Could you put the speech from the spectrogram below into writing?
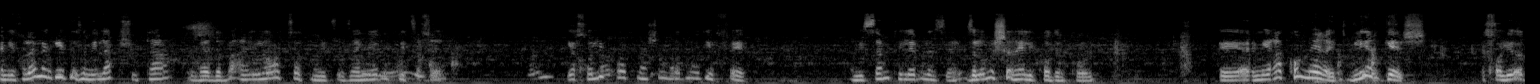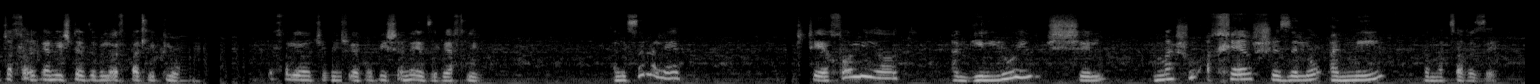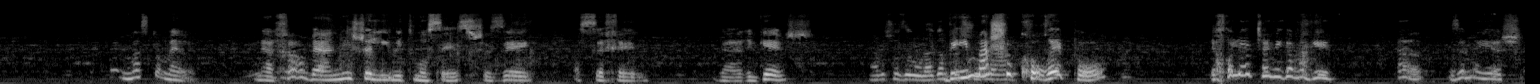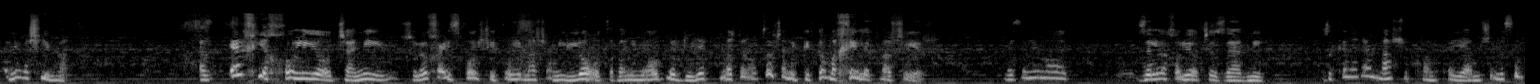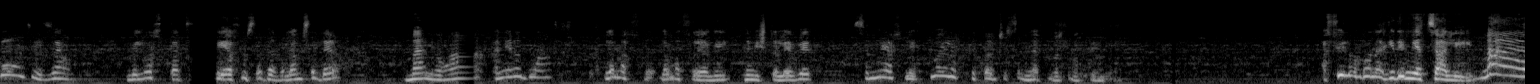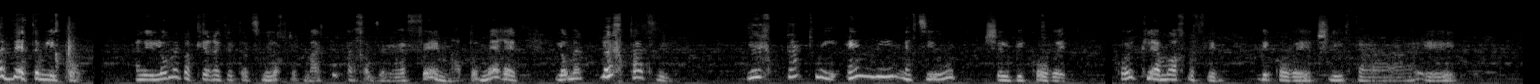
אני יכולה להגיד איזו מילה פשוטה, והדבר, אני לא רוצה את המיץ הזה, אני אוהבת מיץ אחר. יכול לקרות משהו מאוד מאוד יפה. אני שמתי לב לזה, זה לא משנה לי קודם כל. אה, אני רק אומרת, בלי הרגש. יכול להיות שאחרי רגע אני אשתה את זה ולא אכפת לי כלום. יכול להיות שמישהו יבוא וישנה את זה ויחליט. אני שמה לב שיכול להיות הגילוי של משהו אחר שזה לא אני במצב הזה. מה זאת אומרת? מאחר והאני שלי מתמוסס, שזה השכל וההרגש, ואם משהו קורה פה, יכול להיות שאני גם אגיד, אה, זה מה יש, אני משלימה. אז איך יכול להיות שאני, שלא יכולה לסבול שייתנו לי מה שאני לא רוצה, ואני מאוד מדויקת במה שאני רוצה, שאני פתאום אכיל את מה שיש. ואז אני אומרת, זה לא יכול להיות שזה אני. זה כנראה משהו כאן קיים שמסדר את זה, זהו. ולא אכפת לי איך הוא מסדר ולא מסדר. מה אני רואה? אני רגועה. לא מפריע, לא מפריע לי, אני משתלבת, שמח לי, כמו ילד קטן ששמח מה שנותנים לו. אפילו בוא נגיד אם יצא לי, מה הבאתם לי פה? אני לא מבקרת את עצמי, לא חושבת, מה את פותחת, זה לא יפה, מה את אומרת? לא, לא אכפת לי. לא אכפת לי, אין לי מציאות של ביקורת. כל כלי המוח נופלים. ביקורת, שליטה, אה,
